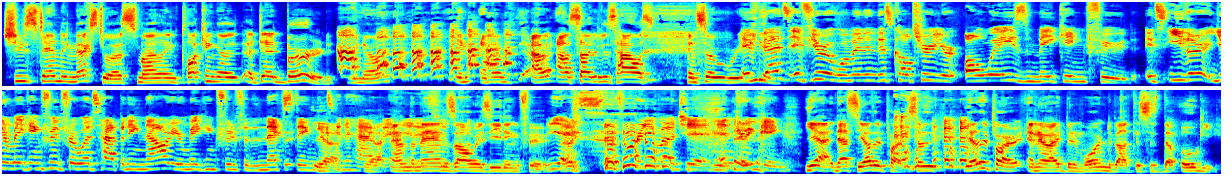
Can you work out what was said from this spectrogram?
she's standing next to us smiling plucking a, a dead bird you know and, and i'm outside of his house and so we're If eating that's if you're a woman in this culture, you're always making food. It's either you're making food for what's happening now, or you're making food for the next thing that's yeah, gonna happen yeah and the man just- is always eating food Yes, that's pretty much it. And drinking. yeah that's the other part so the other part and i'd been warned about this is the oghi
